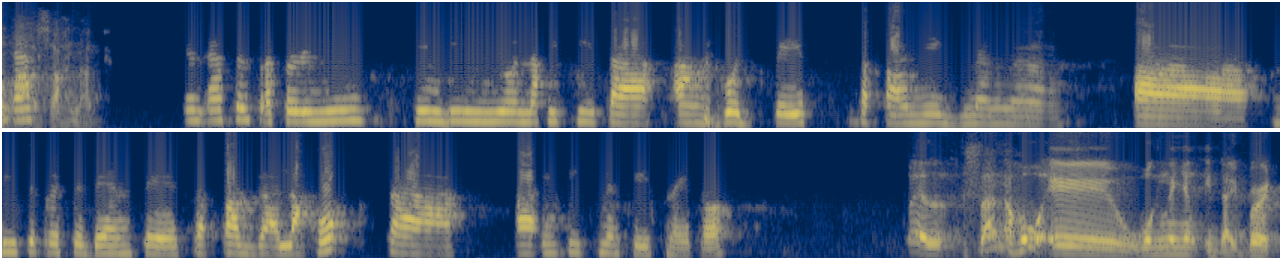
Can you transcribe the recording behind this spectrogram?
ang aasahan natin. In essence, attorney, hindi niyo nakikita ang good faith sa panig ng uh, uh, Vice Presidente sa paglahok sa ah, impeachment case na ito? Well, sana ho eh wag na niyang i-divert.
